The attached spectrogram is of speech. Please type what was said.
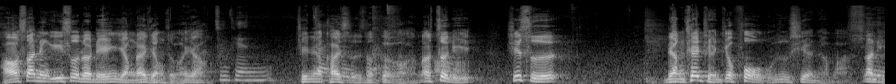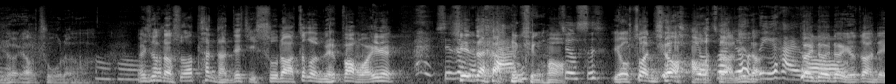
好，三零一四的联阳来讲怎么样？今天今天开始这个嘛，那这里其实。两千点就破五日线了嘛，那你就要出了嘛。而且老师要探探这几出了，这个没办法，因为现在行情哈，就是有赚就好了，有赚就很厉害了。对对对，有赚很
